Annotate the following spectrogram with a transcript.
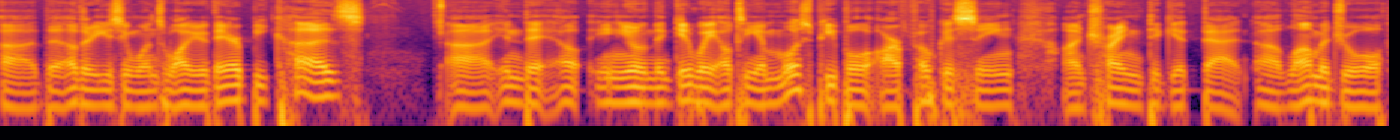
uh, the other easy ones while you're there because uh, in the in, you know in the getaway LTM, most people are focusing on trying to get that uh, llama jewel,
